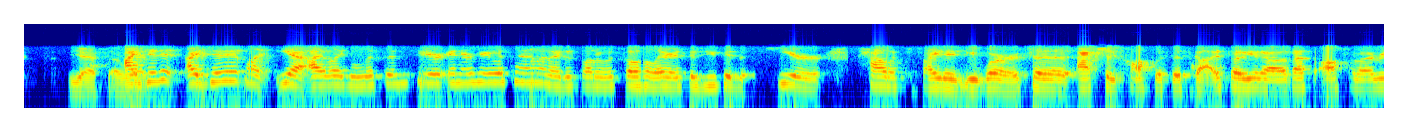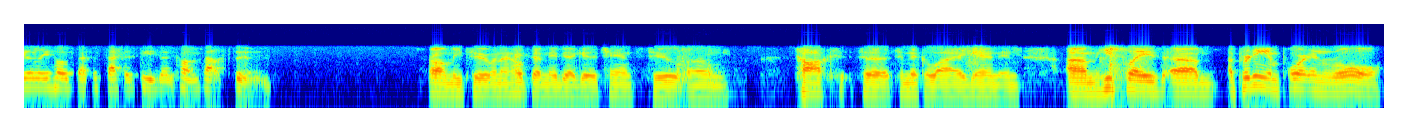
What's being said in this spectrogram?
yes, I, was. I didn't. I didn't like. Yeah, I like listened to your interview with him, and I just thought it was so hilarious because you could hear how excited you were to actually talk with this guy. So, you know, that's awesome. I really hope that the second season comes out soon. Oh, me too. And I hope that maybe I get a chance to um talk to to Nikolai again and um he plays um a pretty important role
